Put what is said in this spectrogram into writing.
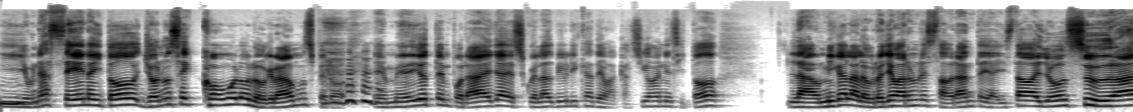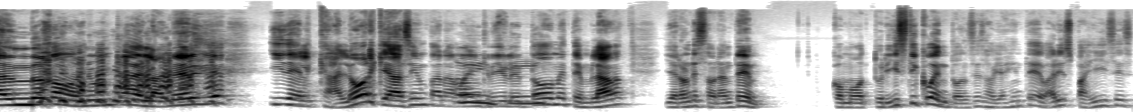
y una cena y todo. Yo no sé cómo lo logramos, pero en medio temporada ella de escuelas bíblicas de vacaciones y todo, la amiga la logró llevar a un restaurante y ahí estaba yo sudando como nunca de la energía y del calor que hace en Panamá, Uy, increíble, sí. todo me temblaba y era un restaurante como turístico, entonces había gente de varios países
